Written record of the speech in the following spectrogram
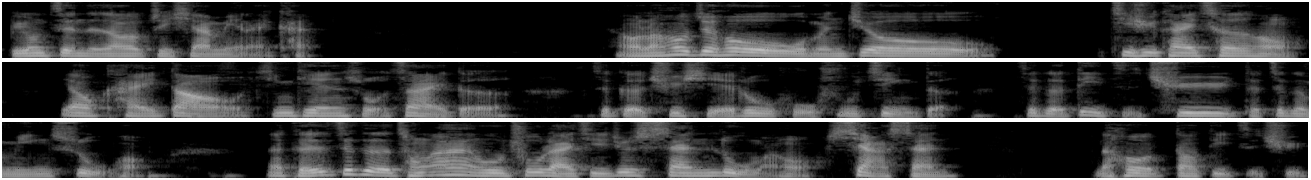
不用真的到最下面来看。好，然后最后我们就继续开车哈，要开到今天所在的这个驱邪路湖附近的这个地址区的这个民宿哈。那可是这个从阿寒湖出来，其实就是山路嘛，哦，下山，然后到地址区。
